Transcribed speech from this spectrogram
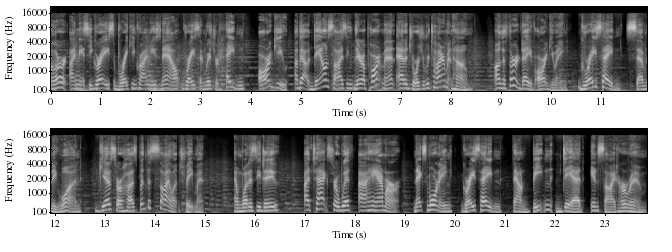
Alert, I'm Nancy Grace. Breaking crime news now. Grace and Richard Hayden argue about downsizing their apartment at a Georgia retirement home. On the third day of arguing, Grace Hayden, 71, gives her husband the silent treatment. And what does he do? Attacks her with a hammer. Next morning, Grace Hayden found beaten dead inside her room.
